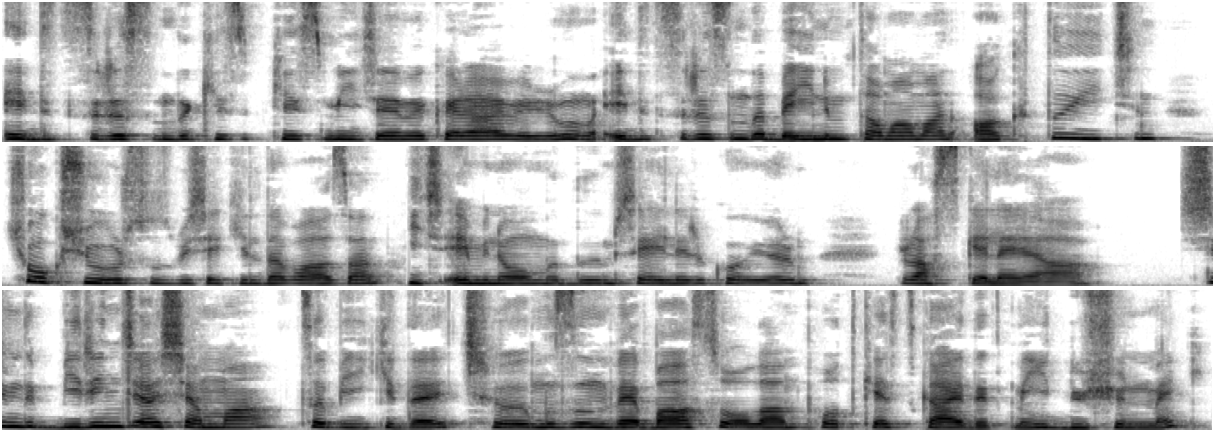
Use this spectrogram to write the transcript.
edit sırasında kesip kesmeyeceğime karar veririm ama edit sırasında beynim tamamen aktığı için çok şuursuz bir şekilde bazen hiç emin olmadığım şeyleri koyuyorum rastgele ya. Şimdi birinci aşama tabii ki de çağımızın vebası olan podcast kaydetmeyi düşünmek.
